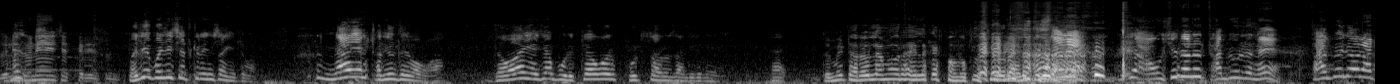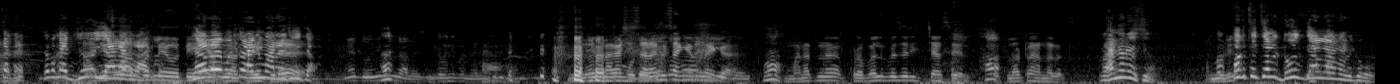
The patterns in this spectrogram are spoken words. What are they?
जुने जुने शेतकरी असू दे. पहिले पहिले शेतकऱ्यांनी सांगितलं. मला मी एक ठरवलं तरी बाबा. जेव्हा याच्या बुडक्यावर फूट चालू झाली की नाही तुम्ही ठरवल्यामुळे राहिलं काय. ते. औषधानं थांबवलं नाही. थांबवल्यावर आता काय? हे बघा जीव यायला लागला. यायला म्हटलं आणि मारायचं त्याला दोन्ही पण झाले मगाशी सरांनी सांगितलं नाही. का? मनातनं प्रबल जर इच्छा असेल हा. प्लॉट राहणारच. मग फक्त त्याला डोस द्यायला लागणार की हो.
